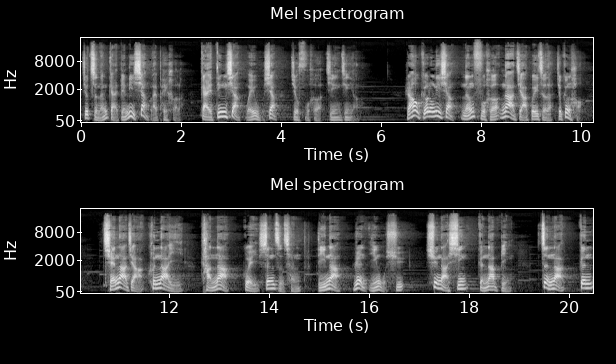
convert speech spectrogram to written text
就只能改变立象来配合了。改丁象为午象，就符合静阴静阳了。然后格龙立相能符合纳甲规则的就更好。乾纳甲，坤纳乙，坎纳癸申子辰，狄纳壬寅午戌，巽纳辛。艮纳丙，震纳庚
